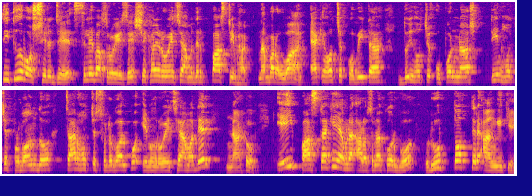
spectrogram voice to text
তৃতীয় বর্ষের যে সিলেবাস রয়েছে, সেখানে রয়েছে আমাদের পাঁচটি ভাগ। নাম্বার ওয়ান একে হচ্ছে কবিতা, দুই হচ্ছে উপন্যাস, তিন হচ্ছে প্রবন্ধ, চার হচ্ছে ছোট গল্প এবং রয়েছে আমাদের নাটক। এই পাঁচটাকেই আমরা আলোচনা করব রূপতত্ত্বের আঙ্গিকে।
